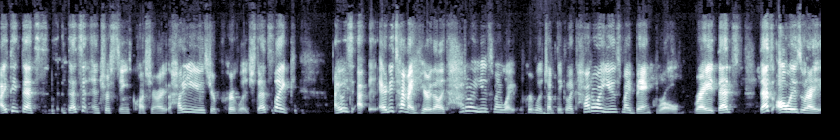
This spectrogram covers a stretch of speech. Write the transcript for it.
I think that's that's an interesting question, right? How do you use your privilege? That's like I always, anytime I hear that, like, how do I use my white privilege? I'm thinking, like, how do I use my bankroll? Right? That's that's always what I.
